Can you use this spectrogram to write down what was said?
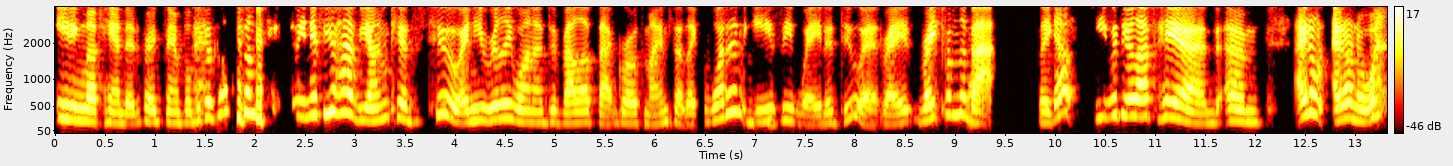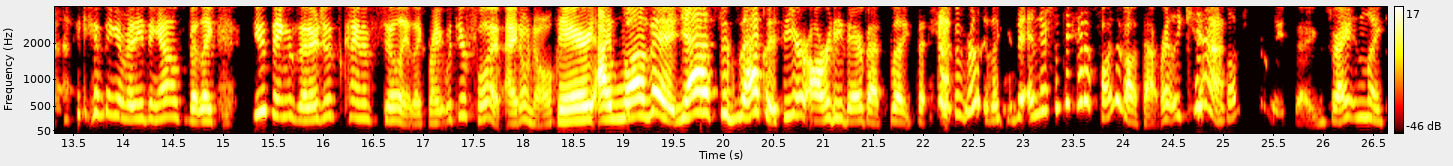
eating left-handed for example because that's something i mean if you have young kids too and you really want to develop that growth mindset like what an mm-hmm. easy way to do it right right from the yeah. bat like yep. eat with your left hand. Um i don't i don't know what i can't think of anything else but like do things that are just kind of silly like write with your foot. I don't know. There i love it. Yes exactly. So you're already there beth like the, but really like and there's something kind of fun about that right? Like kids yeah. love silly things right? And like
